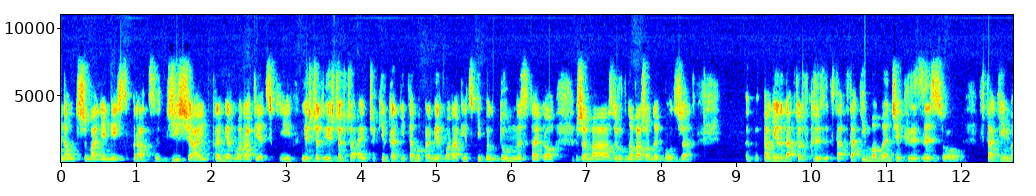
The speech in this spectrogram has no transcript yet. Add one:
na utrzymanie miejsc pracy. Dzisiaj premier Morawiecki, jeszcze, jeszcze wczoraj czy kilka dni temu premier Morawiecki był dumny z tego, że ma zrównoważony budżet. Panie redaktor, w, kryzy, w, ta, w, takim momencie kryzysu, w takim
